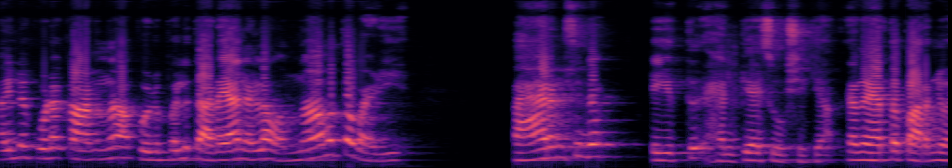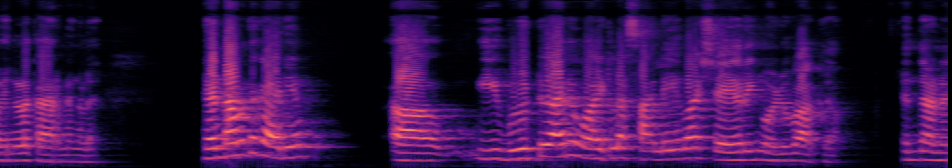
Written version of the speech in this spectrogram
അതിന്റെ കൂടെ കാണുന്ന ആ പുഴുപ്പല്ല് തടയാനുള്ള ഒന്നാമത്തെ വഴി പാരൻസിന്റെ ടീത്ത് ഹെൽത്തി ആയി സൂക്ഷിക്കുക. ഞാൻ നേരത്തെ പറഞ്ഞു അതിനുള്ള കാരണങ്ങൾ രണ്ടാമത്തെ കാര്യം ഈ വീട്ടുകാരുമായിട്ടുള്ള സലൈവ ഷെയറിങ് ഒഴിവാക്കുക. എന്താണ്?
